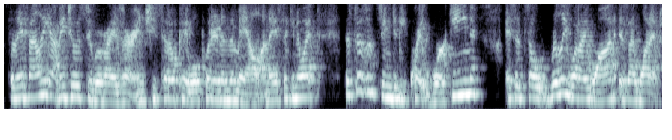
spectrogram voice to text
So they finally got me to a supervisor and she said, okay, we'll put it in the mail. And I said, you know what? This doesn't seem to be quite working. I said, so really what I want is I want it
